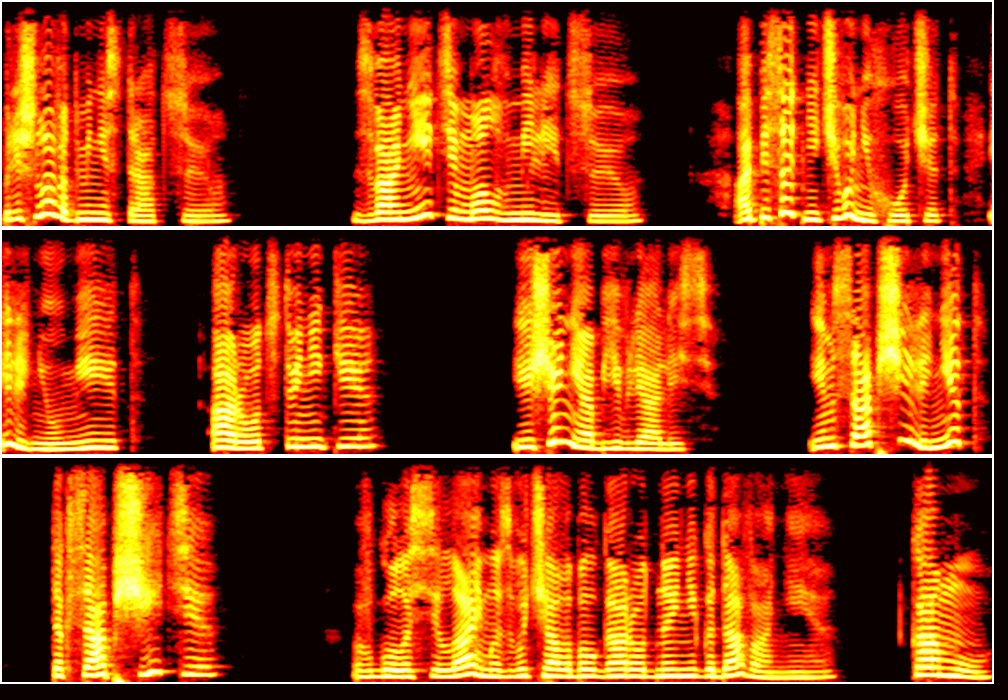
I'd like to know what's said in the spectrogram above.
пришла в администрацию. Звоните, мол, в милицию. А писать ничего не хочет или не умеет. А родственники? Еще не объявлялись. Им сообщили, нет? Так сообщите. В голосе Лаймы звучало благородное негодование. Кому?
